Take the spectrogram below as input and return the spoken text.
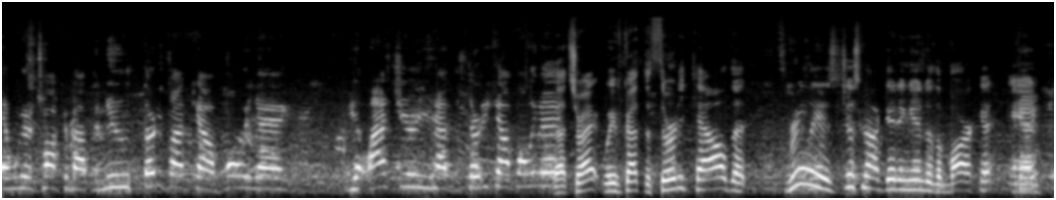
And we're going to talk about the new 35 cal poly mag. You, last year, you had the 30 cal poly mag. That's right. We've got the 30 cal that really is just not getting into the market. And Okay.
